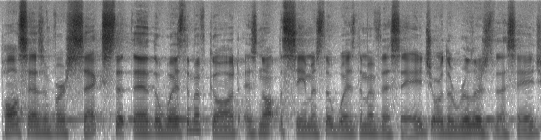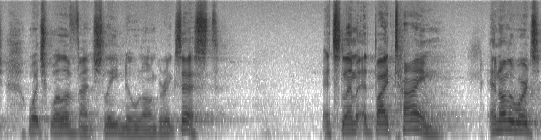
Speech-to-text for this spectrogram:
Paul says in verse 6 that the, the wisdom of God is not the same as the wisdom of this age or the rulers of this age, which will eventually no longer exist. It's limited by time. In other words,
